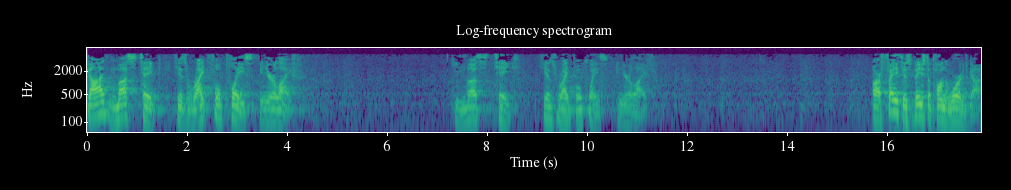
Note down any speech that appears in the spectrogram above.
God must take his rightful place in your life. He must take his rightful place in your life. Our faith is based upon the Word of God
